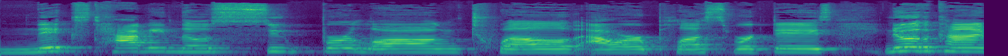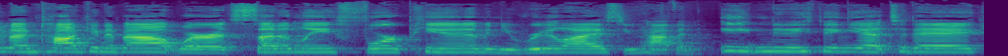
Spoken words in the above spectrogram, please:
nixed having those super long 12 hour plus work days. You know the kind I'm talking about where it's suddenly 4 p.m. and you realize you haven't eaten anything yet today,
